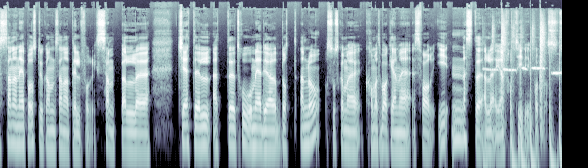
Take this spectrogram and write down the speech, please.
sende en e-post. Du kan sende til for eksempel eh, kjetil etter troogmedier.no, så skal vi komme tilbake igjen med svar i neste eller i en framtidig podkast.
